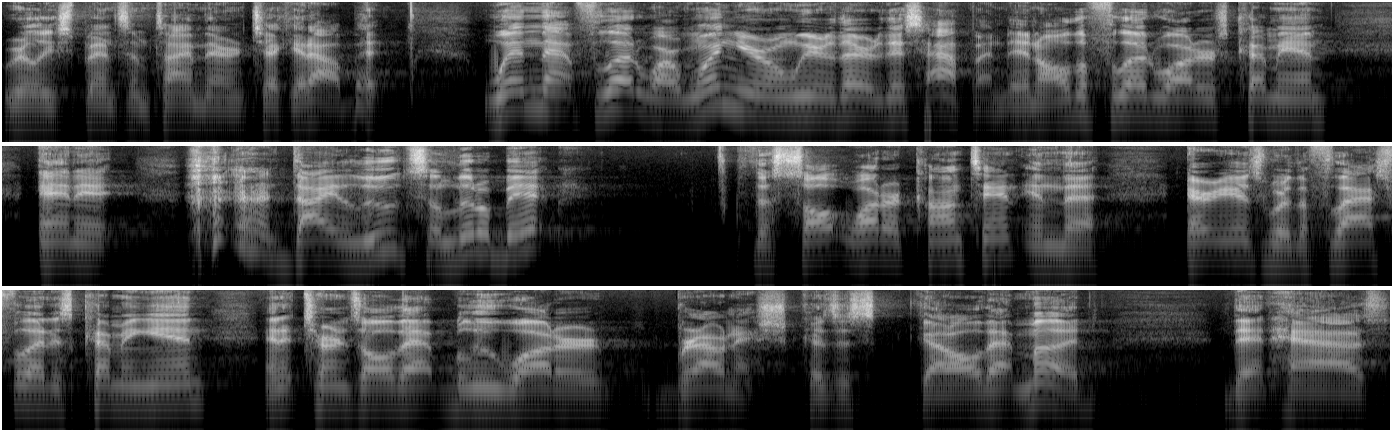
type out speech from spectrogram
really spend some time there and check it out. But when that flood water, one year when we were there, this happened, and all the flood waters come in, and it dilutes a little bit the saltwater content in the areas where the flash flood is coming in, and it turns all that blue water brownish because it's got all that mud that has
